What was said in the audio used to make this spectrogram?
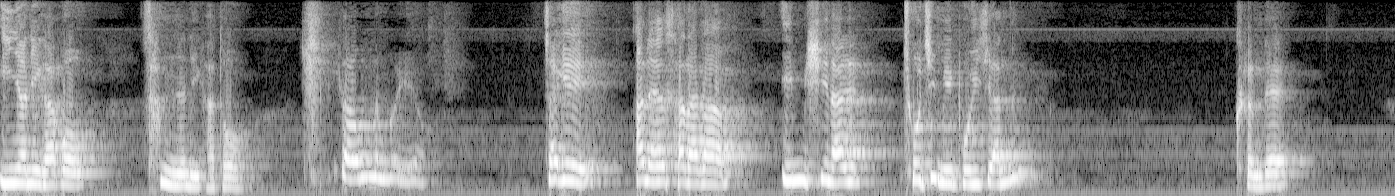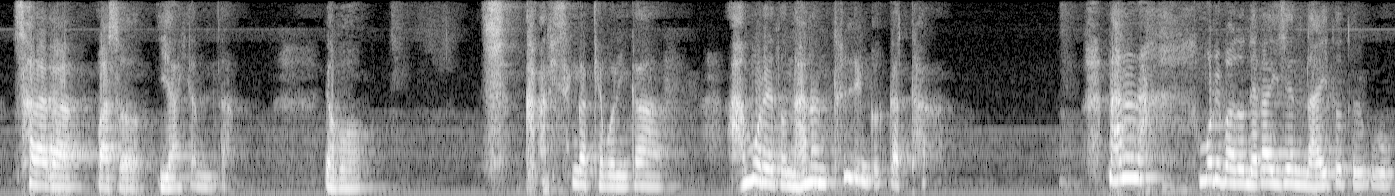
2년이 가고 3년이 가도 힘이가 없는 거예요. 자기 아내 사라가 임신할 조짐이 보이지 않는. 그런데 사라가 와서 이야기합니다. 여보, 가만히 생각해 보니까 아무래도 나는 틀린 것 같아. 나는 아무리 봐도 내가 이제 나이도 들고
